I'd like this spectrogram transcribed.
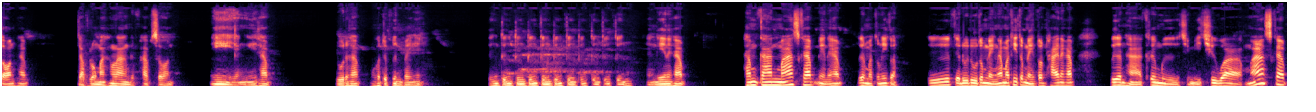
ซ้อนครับ จับลงมาข้างล่างด้วยภาพซ้อน นี่อย่างนี้ครับ ดูนะครับ มันก็จะขึ้นไปอย่างนี้ตึงตึงตึงตึงตึงตึงตึงตึงตึงตึงตึงอย่างนี้นะครับทำการมาสครับเนี่ยนะครับ เลื่อนมาตรงนี้ก่อน หรือจะดูดูตำแหน่งนะมาที่ตำแหน่งตอนท้ายนะครับ เลื่อนหาเครื่องมือที่มีชื่อว่ามาสครับ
